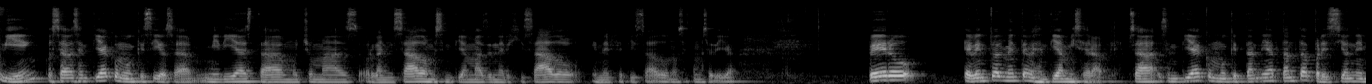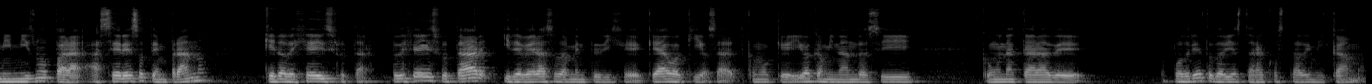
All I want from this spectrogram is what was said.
bien, o sea, sentía como que sí, o sea, mi día estaba mucho más organizado, me sentía más energizado, energetizado, no sé cómo se diga. Pero eventualmente me sentía miserable, o sea, sentía como que tenía tanta presión en mí mismo para hacer eso temprano que lo dejé de disfrutar. Lo dejé de disfrutar y de veras solamente dije, ¿qué hago aquí? O sea, como que iba caminando así con una cara de, podría todavía estar acostado en mi cama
